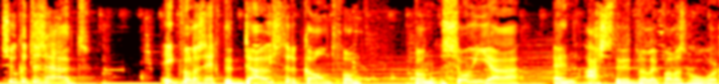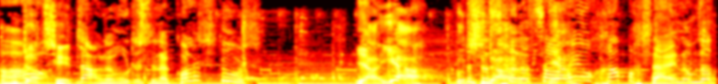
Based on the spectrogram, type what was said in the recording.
zoek het eens uit. Ik wil eens echt de duistere kant van, van Sonja en Astrid wil ik wel eens horen. Hoe Oh, dat zit. Nou, dan moeten ze naar college tours. Ja, ja. Goed, Dus ze dat, daar, dat zou ja. heel grappig zijn, omdat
